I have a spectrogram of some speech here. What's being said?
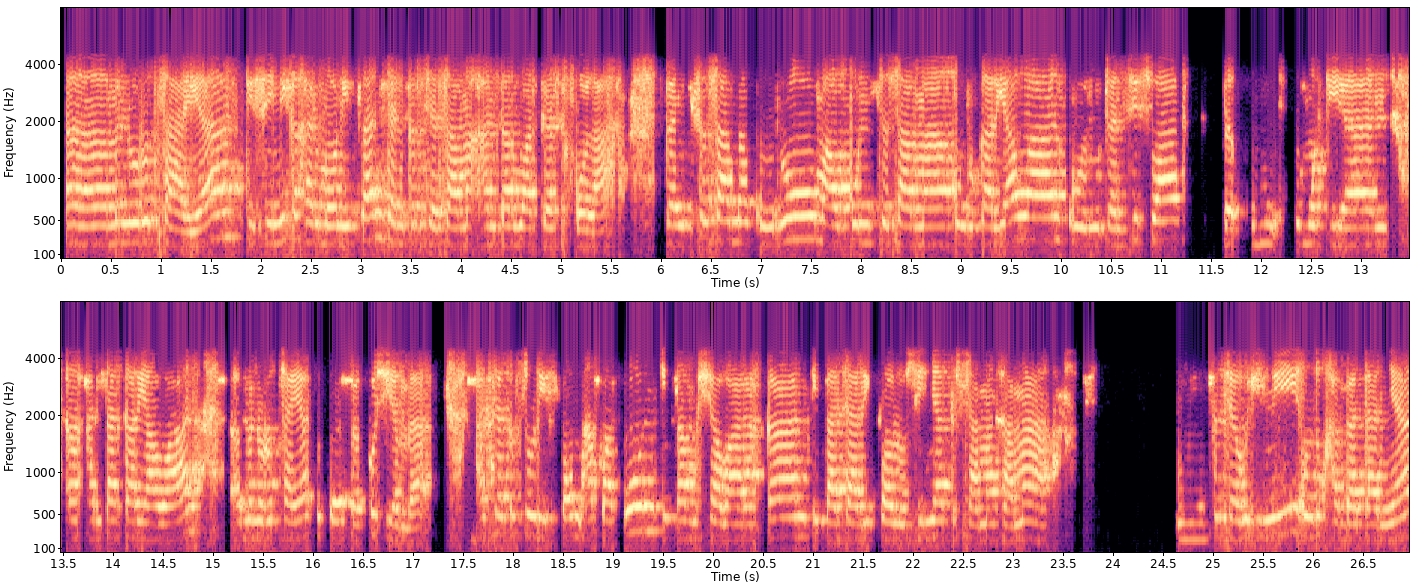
Uh, menurut saya, di sini keharmonisan dan kerjasama antar warga sekolah, baik sesama guru maupun sesama guru karyawan, guru dan siswa, kemudian uh, antar karyawan uh, menurut saya sudah bagus ya Mbak. Ada kesulitan apa pun kita musyawarahkan, kita cari solusinya bersama-sama. Hmm, sejauh ini untuk hambatannya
